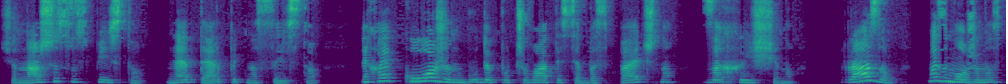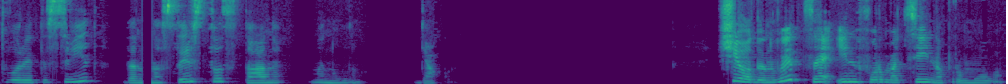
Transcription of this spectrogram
що наше суспільство не терпить насильства. Нехай кожен буде почуватися безпечно, захищено. Разом ми зможемо створити світ, де насильство стане минулим. Дякую. Ще один вид це інформаційна промова.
